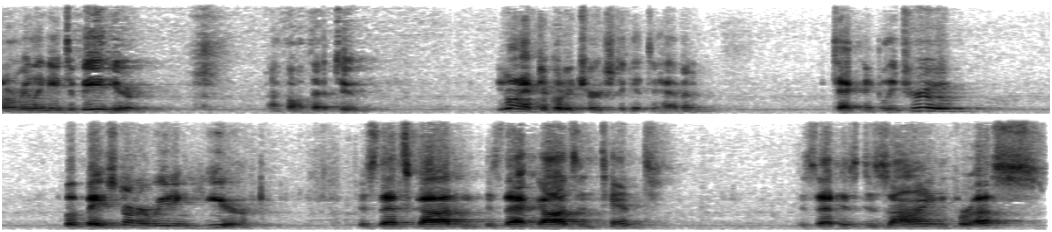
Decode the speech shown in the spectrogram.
I don't really need to be here. I thought that too. You don't have to go to church to get to heaven. Technically true. But based on our reading here, Is that, God, is that God's intent? Is that his design for us?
